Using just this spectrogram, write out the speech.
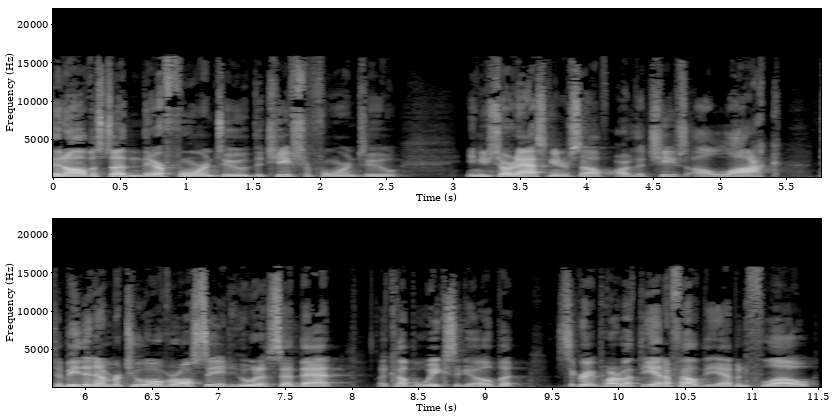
then all of a sudden they're four and two, the Chiefs are four and two, and you start asking yourself, are the Chiefs a lock to be the number two overall seed? Who would have said that a couple weeks ago? But it's a great part about the NFL, the ebb and flow.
